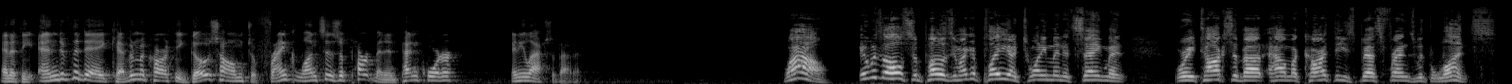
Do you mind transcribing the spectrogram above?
And at the end of the day, Kevin McCarthy goes home to Frank Luntz's apartment in Penn Quarter and he laughs about it. Wow. It was a whole symposium. I could play you a 20 minute segment where he talks about how McCarthy's best friends with Luntz.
